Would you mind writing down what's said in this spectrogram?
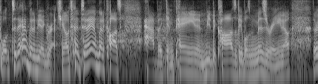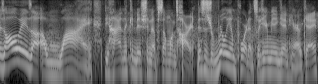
well, today I'm going to be a Grinch. You know, today I'm going to cause havoc and pain and be the cause of people's misery. You know, there's always a, a why behind the condition of someone's heart. This is really important. So hear me again here, okay?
